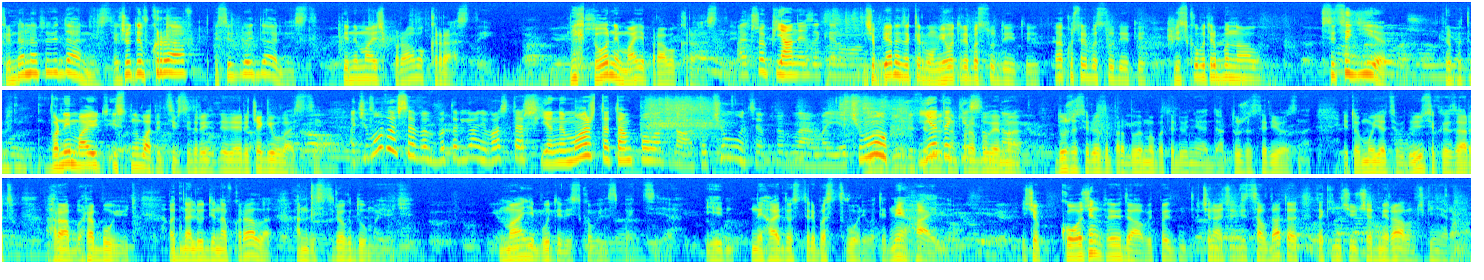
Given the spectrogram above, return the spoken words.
Кримінальна відповідальність. Якщо ти вкрав, неси відповідальність. Ти не маєш права красти. Ніхто не має права красти. А якщо п'яний за кермом? Якщо п'яний за кермом, його треба судити. Також треба судити. Військовий трибунал. Все це є. Треба- Вони мають існувати, ці всі ре- речаги власті. А чому ви в себе в батальйоні? У вас теж є, не можете там полотнати? Чому ця проблема є? Чому є серйозна такі проблема. солдати? Дуже серйозна проблема в батальйоні Айдар, дуже серйозна. І тому я це видаюся, коли зараз граб, грабують. Одна людина вкрала, а на десятьох думають. Має бути військова інспекція. Її негайно треба створювати. Негайно. І щоб кожен відповідав, відпо- починаючи від солдата, закінчуючи адміралом чи генералом.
